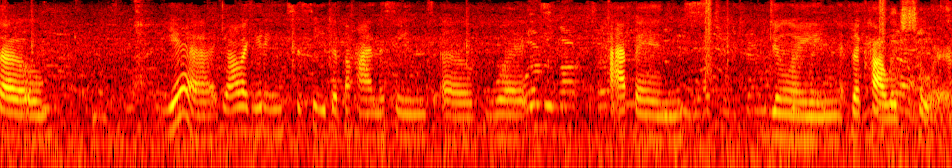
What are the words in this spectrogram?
So, yeah, y'all are getting to see the behind the scenes of what happens doing the college tour.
